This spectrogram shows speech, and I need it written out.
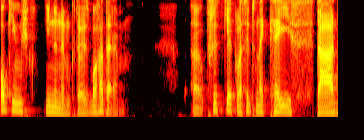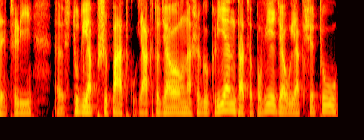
o kimś innym, kto jest bohaterem. E, wszystkie klasyczne case study, czyli e, studia przypadku, jak to działał naszego klienta, co powiedział, jak się czuł,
